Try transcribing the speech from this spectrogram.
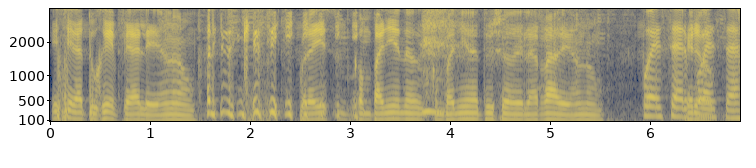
Ese era tu jefe, Ale, ¿o no? Parece que sí. Por ahí es un compañero, compañero tuyo de la radio, ¿o no? Puede ser, Pero, puede ser.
